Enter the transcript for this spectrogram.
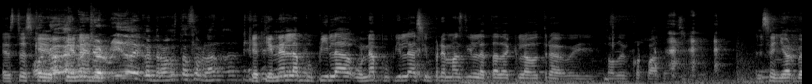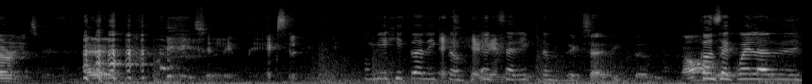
esto es que no tienen mucho ruido y vos estás hablando. que tienen la pupila, una pupila siempre más dilatada que la otra, güey, todo encorvado. El señor Burns. Excelente. Excelente. Un viejito adicto. Excelente. Exadicto. Excelente. No, Con güey. secuelas. de-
